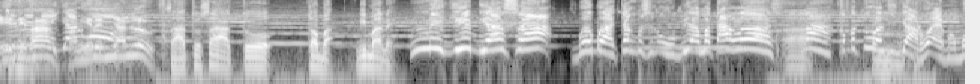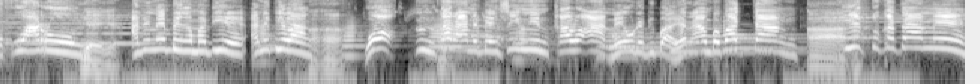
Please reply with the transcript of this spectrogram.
Ini bang Bang Irinnya dulu Satu-satu. Coba, gimana? Nih Ji biasa. Babacang pesen ubi sama talas. Ah. Nah, kebetulan si Jarwo emang mau ke warung. Iya, iya. Aneh nebeng sama dia. Aneh bilang, Ah, ah. Wo, ntar aneh bensinin kalau aneh udah dibayar sama bacang. Ah, Gitu kata aneh.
